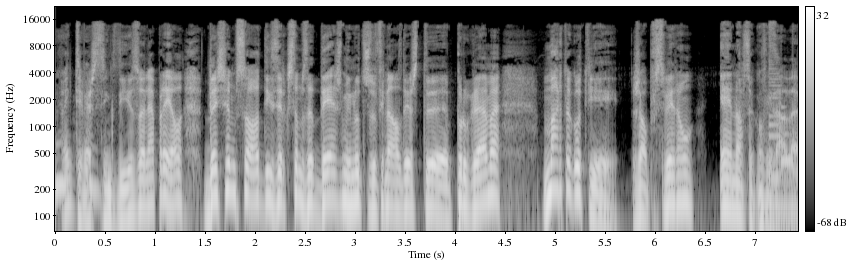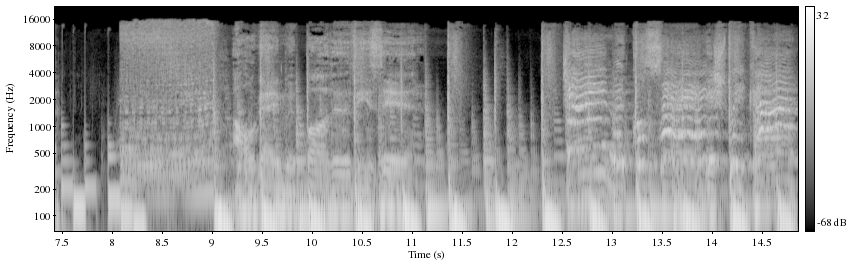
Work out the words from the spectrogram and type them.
Bem, tiveste cinco dias a olhar para ela. Deixa-me só dizer que estamos a 10 minutos do final deste programa. Marta Gauthier, já o perceberam? É a nossa convidada. Alguém me pode dizer Quem me consegue explicar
